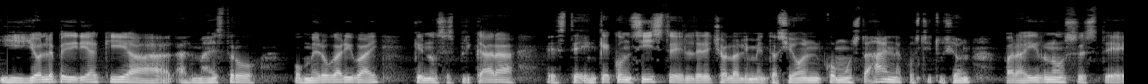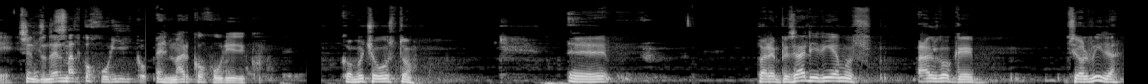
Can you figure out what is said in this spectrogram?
Y yo le pediría aquí al maestro Homero Garibay que nos explicara este, en qué consiste el derecho a la alimentación, cómo está en la Constitución, para irnos... Este, Se entender el marco jurídico. El marco jurídico. Con mucho gusto. Eh, para empezar, diríamos algo que se olvida,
